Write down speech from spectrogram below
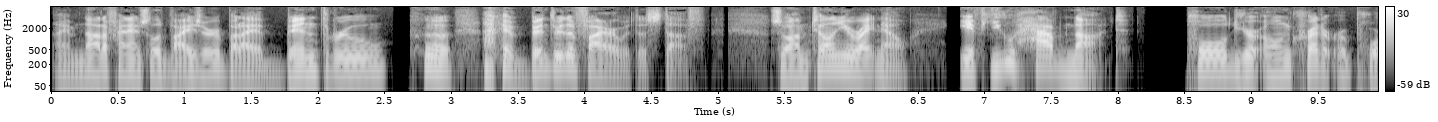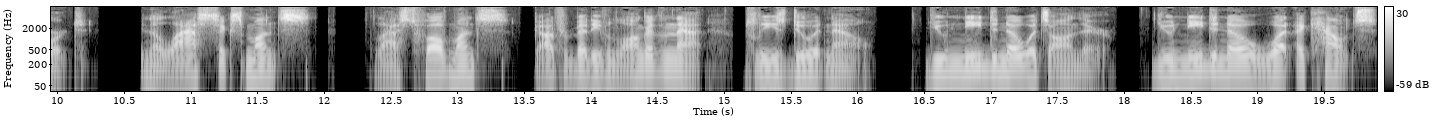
I am not a financial advisor, but I have been through I have been through the fire with this stuff. So I'm telling you right now, if you have not pulled your own credit report in the last 6 months, last 12 months, God forbid even longer than that, please do it now. You need to know what's on there. You need to know what accounts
